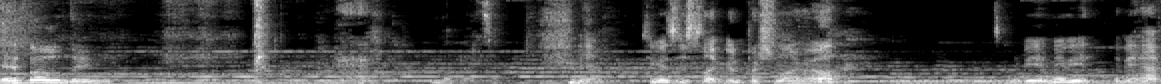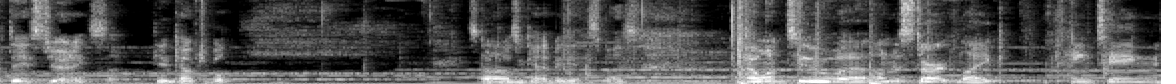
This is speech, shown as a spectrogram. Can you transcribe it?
If only. Love that song. yeah. So you guys just like good pushing along. Oh, it's gonna be maybe maybe a half day's journey. So get comfortable. As comfortable as you can be, I suppose. I want to. Uh, I want to start like painting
